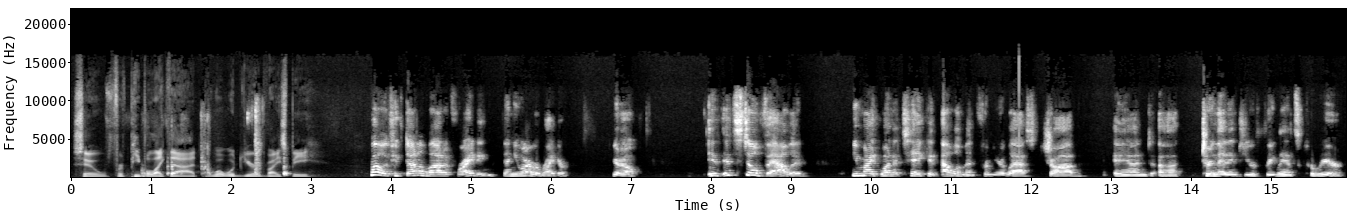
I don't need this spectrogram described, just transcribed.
So, for people like that, what would your advice be? Well, if you've done a lot of writing, then you are a writer. You know, it, it's still valid. You might want to take an element from your last job and uh, turn that into your freelance career.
